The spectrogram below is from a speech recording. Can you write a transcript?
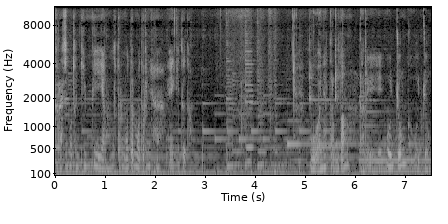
crash MotoGP yang muter-muter motornya kayak gitu tuh. Guanya terbang dari ujung ke ujung.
